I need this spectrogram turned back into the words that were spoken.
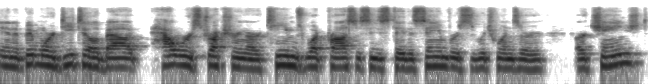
in a bit more detail about how we're structuring our teams, what processes stay the same versus which ones are are changed.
